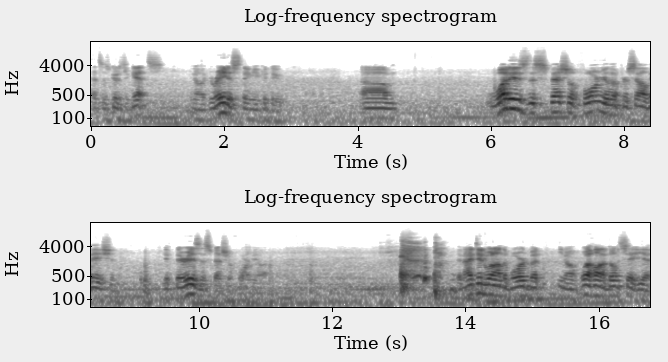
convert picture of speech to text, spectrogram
That's as good as it gets. You know, the greatest thing you could do. Um, what is the special formula for salvation? If there is a special formula. and I did one on the board, but you know, well, hold on, don't say it yet.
